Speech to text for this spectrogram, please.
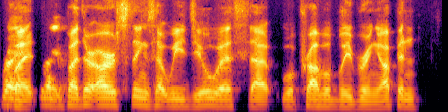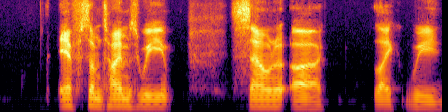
right, but right. but there are things that we deal with that we'll probably bring up and if sometimes we sound uh like we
